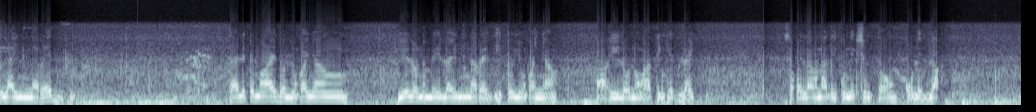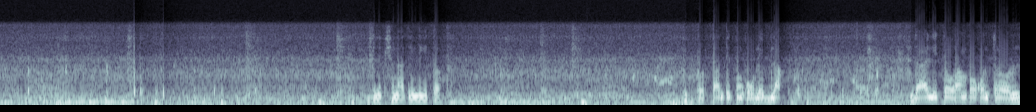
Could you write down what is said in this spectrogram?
lining na red. Dahil ito mga idol, yung kanyang yellow na may lining na red, ito yung kanyang ah, ilaw ng ating headlight. So kailangan natin connection tong kulay black. Connection natin dito. Importante itong kulay black. Dahil ito ang kokontrol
